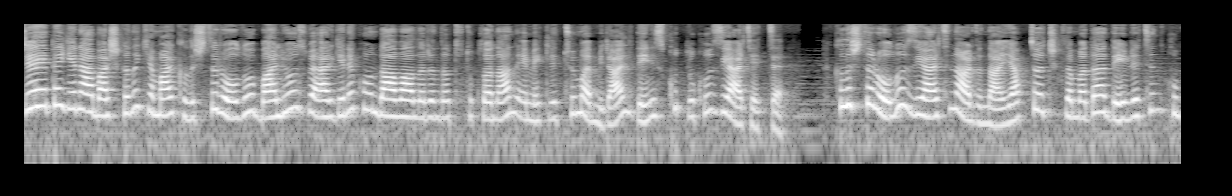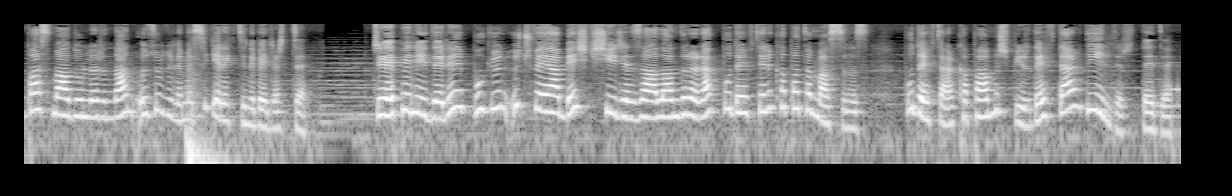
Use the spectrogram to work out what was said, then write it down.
CHP Genel Başkanı Kemal Kılıçdaroğlu, Balyoz ve Ergenekon davalarında tutuklanan emekli tüm amiral Deniz Kutluk'u ziyaret etti. Kılıçdaroğlu ziyaretin ardından yaptığı açıklamada devletin kumpas mağdurlarından özür dilemesi gerektiğini belirtti. CHP lideri bugün 3 veya 5 kişiyi cezalandırarak bu defteri kapatamazsınız. Bu defter kapanmış bir defter değildir dedi.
